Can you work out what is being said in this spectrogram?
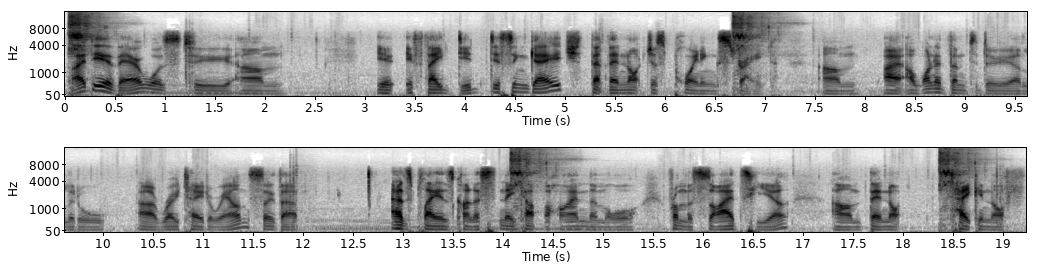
The idea there was to, um, if, if they did disengage, that they're not just pointing straight. Um, I, I, wanted them to do a little uh, rotate around so that as players kind of sneak up behind them or from the sides here, um, they're not taken off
